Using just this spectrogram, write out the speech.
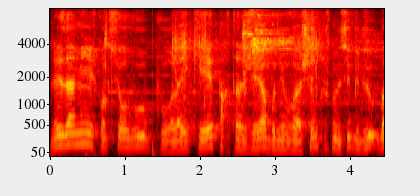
Les amis, je compte sur vous pour liker, partager, abonnez-vous à la chaîne, que je me suis bisous, bye.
